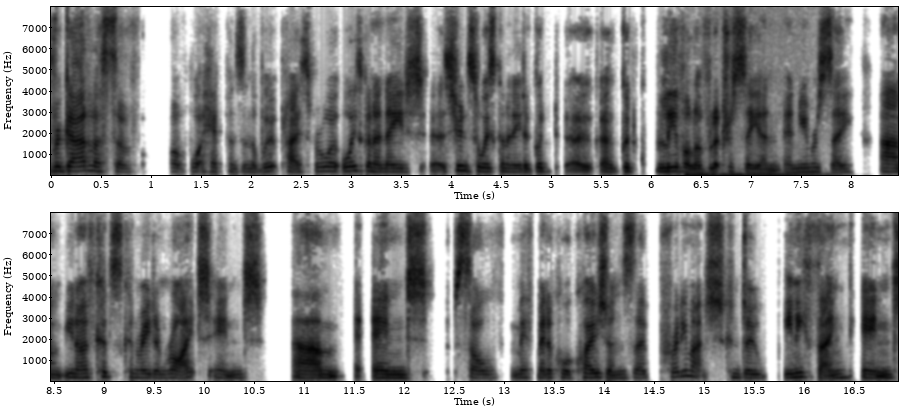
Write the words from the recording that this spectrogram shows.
regardless of, of what happens in the workplace, we're always going to need uh, students always going to need a good uh, a good level of literacy and, and numeracy. Um, you know, if kids can read and write and um, and solve mathematical equations, they pretty much can do anything, and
